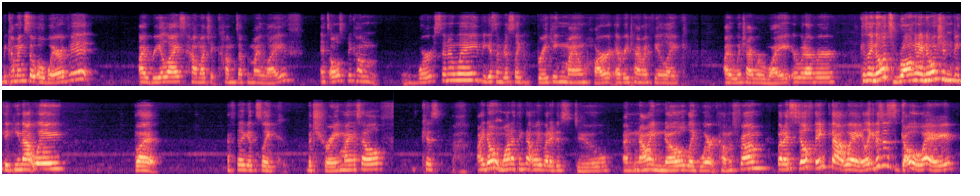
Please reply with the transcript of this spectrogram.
becoming so aware of it, I realize how much it comes up in my life. It's almost become worse in a way because I'm just like breaking my own heart every time I feel like I wish I were white or whatever. Because I know it's wrong and I know I shouldn't be thinking that way, but I feel like it's like betraying myself because I don't want to think that way, but I just do. And now I know like where it comes from, but I still think that way. Like it doesn't just go away,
